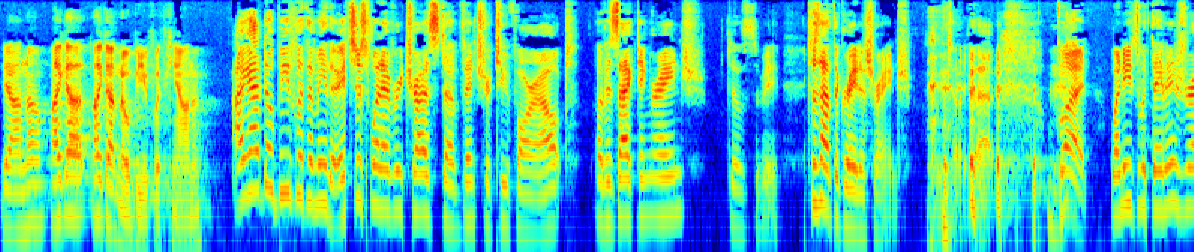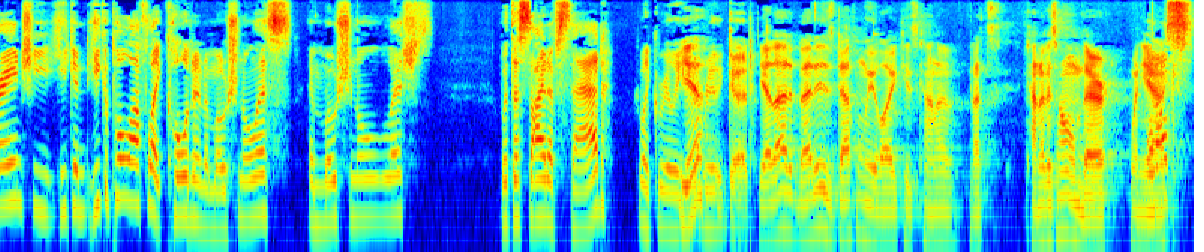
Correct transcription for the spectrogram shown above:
Yeah, no, I got I got no beef with Keanu. I got no beef with him either. It's just whenever he tries to venture too far out of his acting range, tends to be doesn't have the greatest range. Let me tell you that. but when he's within his range, he he can he can pull off like cold and emotionalness, emotionalish, with a side of sad, like really Yeah. really good. Yeah, that that is definitely like his kind of that's kind of his home there when he And acts.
